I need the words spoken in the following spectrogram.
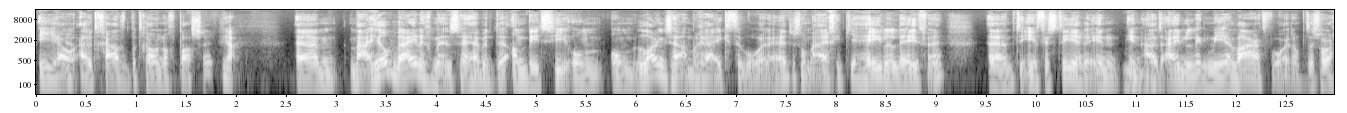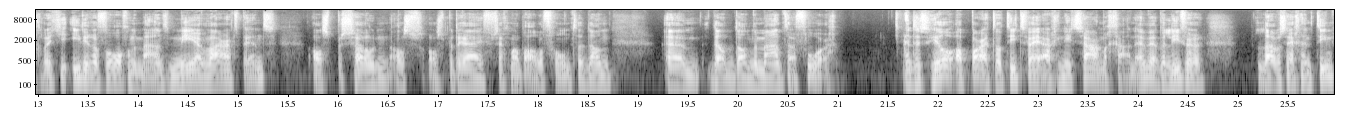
in jouw ja. uitgavenpatroon nog passen. Ja. Ehm, maar heel weinig mensen hebben de ambitie om, om langzaam rijk te worden. Hè? Dus om eigenlijk je hele leven ehm, te investeren in, in hmm. uiteindelijk meer waard worden. Om te zorgen dat je iedere volgende maand meer waard bent als persoon, als, als bedrijf, zeg maar op alle fronten, dan, um, dan, dan de maand daarvoor. En het is heel apart dat die twee eigenlijk niet samen gaan. Hè. We hebben liever, laten we zeggen, een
